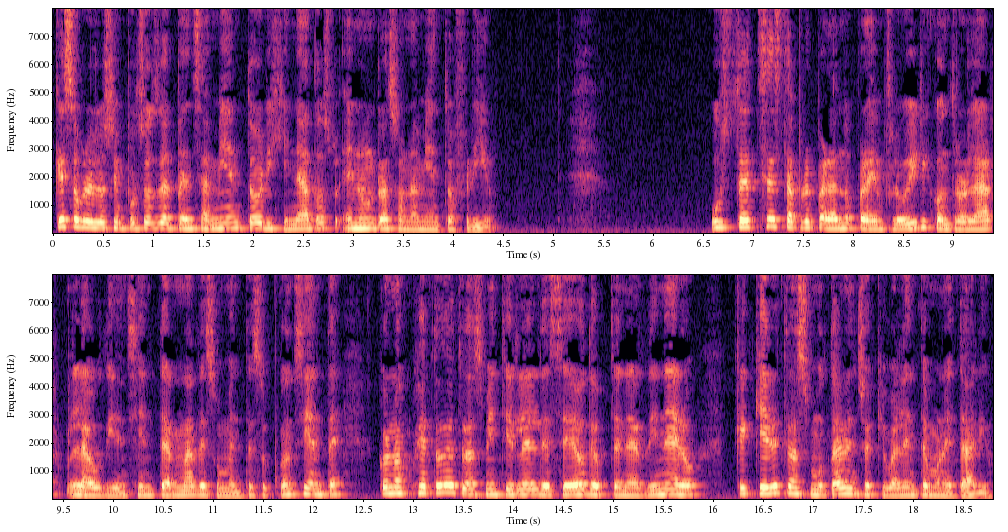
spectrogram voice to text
que sobre los impulsos del pensamiento originados en un razonamiento frío. Usted se está preparando para influir y controlar la audiencia interna de su mente subconsciente con objeto de transmitirle el deseo de obtener dinero que quiere transmutar en su equivalente monetario.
